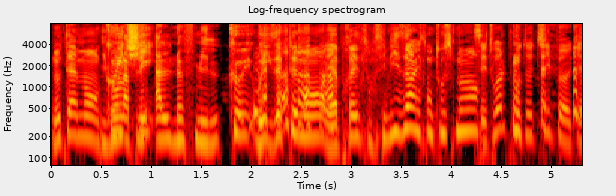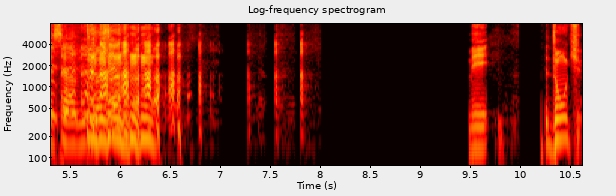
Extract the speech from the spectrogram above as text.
notamment Ils vont Koichi- l'appeler Al 9000. Ko- oui exactement et après c'est bizarre ils sont tous morts. C'est toi le prototype euh, qui a servi Mais donc,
